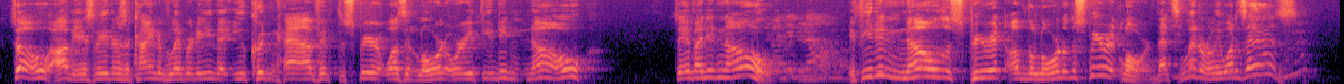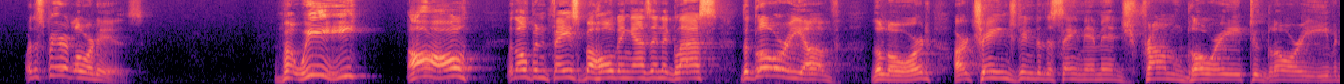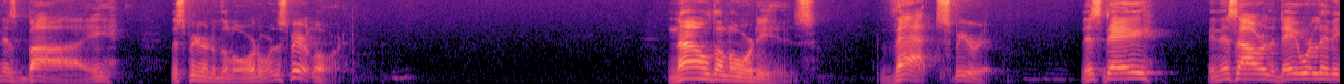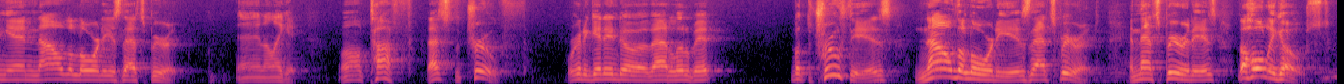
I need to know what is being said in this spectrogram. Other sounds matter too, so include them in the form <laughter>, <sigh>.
So obviously there's a kind of liberty that you couldn't have if the Spirit wasn't Lord or if you didn't know say if I didn't know, if, didn't know. if you didn't know the Spirit of the Lord or the Spirit Lord that's literally what it says mm -hmm. where the Spirit Lord is. But we all with open face beholding as in a glass the glory of the Lord are changed into the same image from glory to glory even as by the Spirit of the Lord or the Spirit Lord. Now the Lord is that Spirit. This day in this hour the day we're living in now the Lord is that Spirit. And I like it. Well tough. That's the truth. We're gonna get into that a little bit. But the truth is now the Lord is that Spirit. And that Spirit is the Holy Ghost.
